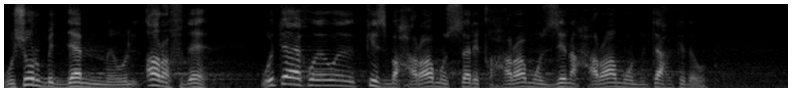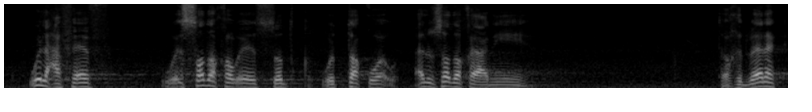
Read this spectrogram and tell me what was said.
وشرب الدم والقرف ده وتاخد الكذب حرام والسرقة حرام والزنا حرام والبتاع كده والعفاف. والصدقة وإيه؟ الصدق والتقوى. قالوا صدقة يعني إيه؟ واخد بالك؟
